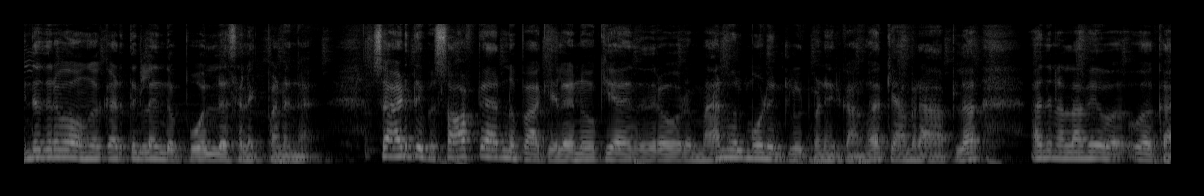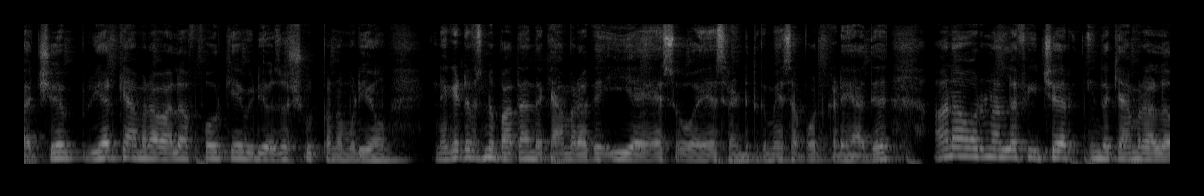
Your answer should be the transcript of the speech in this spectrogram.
இந்த தடவை உங்கள் கருத்துக்களை இந்த போலில் செலக்ட் பண்ணுங்கள் ஸோ அடுத்து இப்போ சாஃப்ட்வேர்னு பார்க்கல. நோக்கியா இந்த தடவை ஒரு மேனுவல் மோட் இன்க்ளூட் பண்ணியிருக்காங்க கேமரா ஆப்பில் அது நல்லாவே ஒர்க் ஆச்சு. ரியர் கேமராவால் ஃபோர் கே வீடியோஸும் ஷூட் பண்ண முடியும். நெகட்டிவ்ஸ்னு பார்த்தா இந்த கேமராவுக்கு இஏஎஸ் ஓஎஸ் ரெண்டுத்துக்குமே சப்போர்ட் கிடையாது. ஆனால் ஒரு நல்ல ஃபீச்சர் இந்த கேமராவில்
